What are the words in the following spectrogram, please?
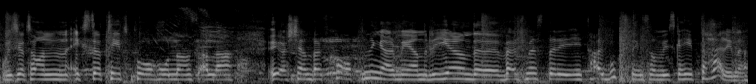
Och vi ska ta en extra titt på Hollands alla ökända kapningar med en regerande världsmästare i thaiboxning som vi ska hitta här inne.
